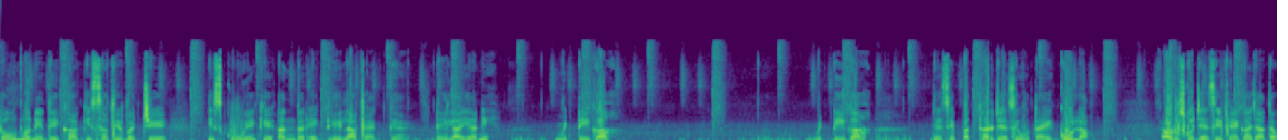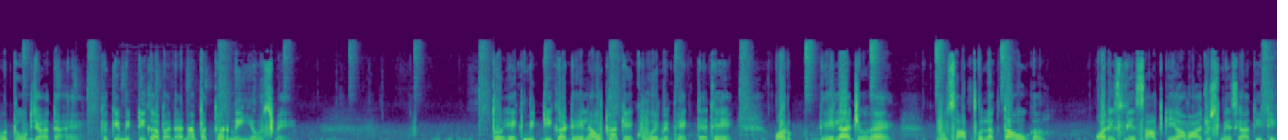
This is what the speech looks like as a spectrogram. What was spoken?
तो उन्होंने देखा कि सभी बच्चे इस कुएँ के अंदर एक ढेला फेंकते हैं। ढेला यानी मिट्टी का? मिट्टी का? जैसे पत्थर जैसे होता है गोला। और उसको जैसे ही फेंका जाता है, वो टूट जाता है, क्योंकि मिट्टी का बना ना, पत्थर नहीं है उसमें। तो एक मिट्टी का ढेला उठा के कुएँ में फेंकते थे और ढेला जो है, वो सांप को लगता होगा। और इसलिए सांप की आवाज़ उसमें से आती थी।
